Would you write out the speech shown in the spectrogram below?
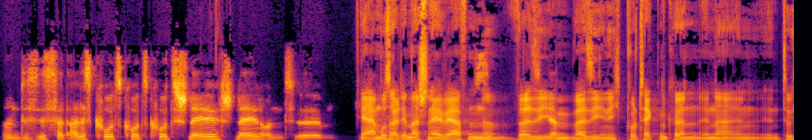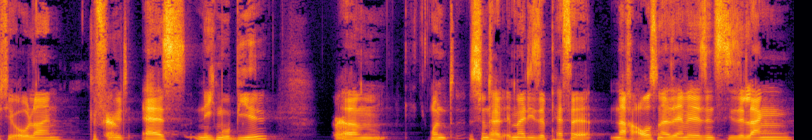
Und es ist halt alles kurz, kurz, kurz, schnell, schnell und ähm, Ja, er muss halt immer schnell werfen, ne? Weil sie, Ja. weil sie ihn nicht protecten können in, in, in, durch die O-Line. Gefühlt, er ist nicht mobil. Ja. Ähm, und es sind halt immer diese Pässe nach außen. Also entweder sind es diese langen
